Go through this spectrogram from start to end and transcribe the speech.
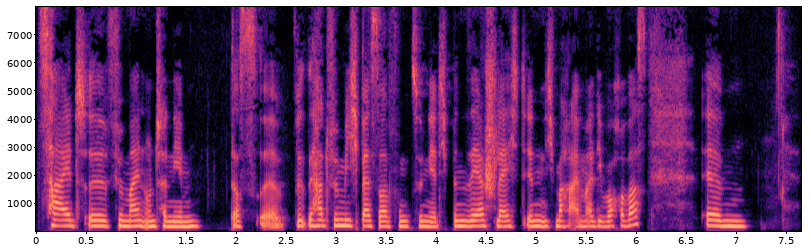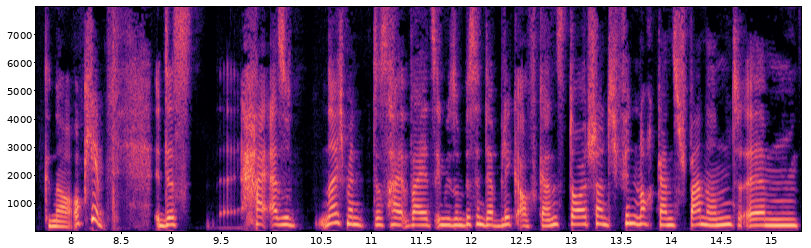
Zeit äh, für mein Unternehmen. Das äh, hat für mich besser funktioniert. Ich bin sehr schlecht in, ich mache einmal die Woche was. Ähm, Genau, okay. Das also, ne, ich meine, das war jetzt irgendwie so ein bisschen der Blick auf ganz Deutschland. Ich finde noch ganz spannend, ähm,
